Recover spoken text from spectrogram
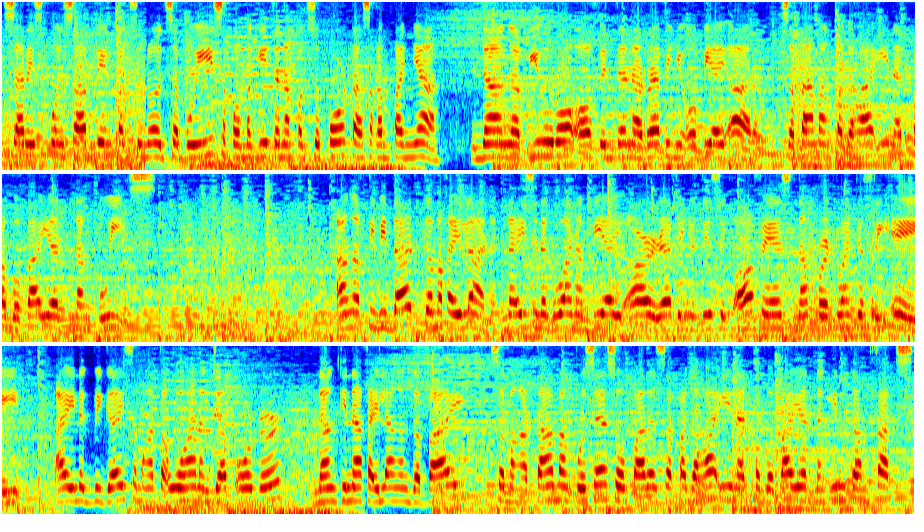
sa responsableng pagsunod sa buwi sa pamagitan ng pagsuporta sa kampanya ng Bureau of Internal Revenue o BIR sa tamang paghahain at pagbabayad ng buwis. Ang aktibidad kamakailan na isinagawa ng BIR Revenue District Office number 23A ay nagbigay sa mga tauhan ng job order ng kinakailangang gabay sa mga tamang proseso para sa paghahain at pagbabayad ng income tax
